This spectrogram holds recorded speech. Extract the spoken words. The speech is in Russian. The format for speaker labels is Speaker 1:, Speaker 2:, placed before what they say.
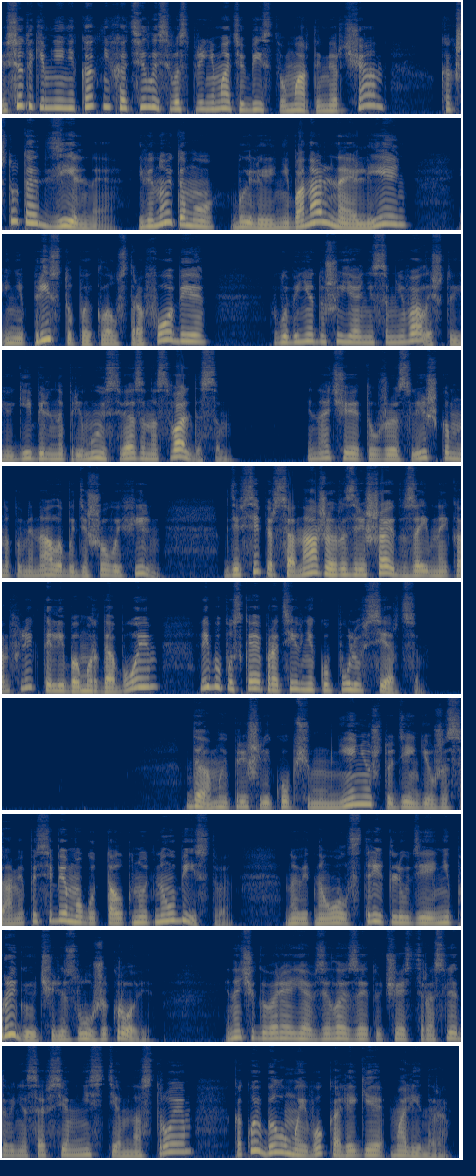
Speaker 1: И все-таки мне никак не хотелось воспринимать убийство Марты Мерчан как что-то отдельное, и виной тому были не банальная лень и не приступы клаустрофобии. В глубине души я не сомневалась, что ее гибель напрямую связана с Вальдесом. Иначе это уже слишком напоминало бы дешевый фильм, где все персонажи разрешают взаимные конфликты либо мордобоем, либо пуская противнику пулю в сердце. Да, мы пришли к общему мнению, что деньги уже сами по себе могут толкнуть на убийство, но ведь на Уолл-стрит люди не прыгают через лужи крови. Иначе говоря, я взялась за эту часть расследования совсем не с тем настроем, какой был у моего коллеги Малинера.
